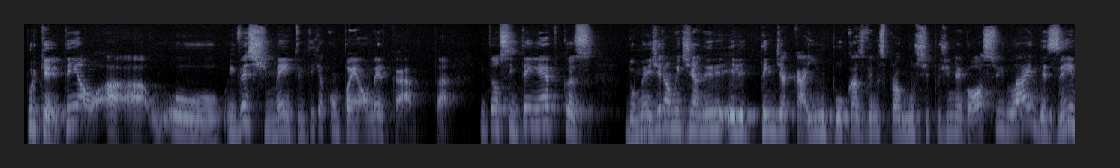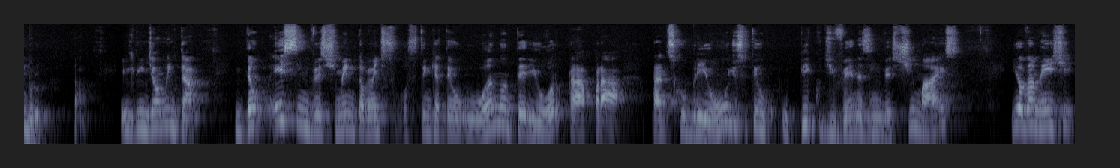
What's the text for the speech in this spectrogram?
Por quê? Tem a, a, a, o investimento, ele tem que acompanhar o mercado, tá? Então, assim, tem épocas do mês, geralmente janeiro ele tende a cair um pouco as vendas para alguns tipos de negócio e lá em dezembro, tá? Ele tende a aumentar. Então, esse investimento, obviamente, você tem que ter o ano anterior para descobrir onde você tem o, o, pico de vendas e investir mais. E, obviamente,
